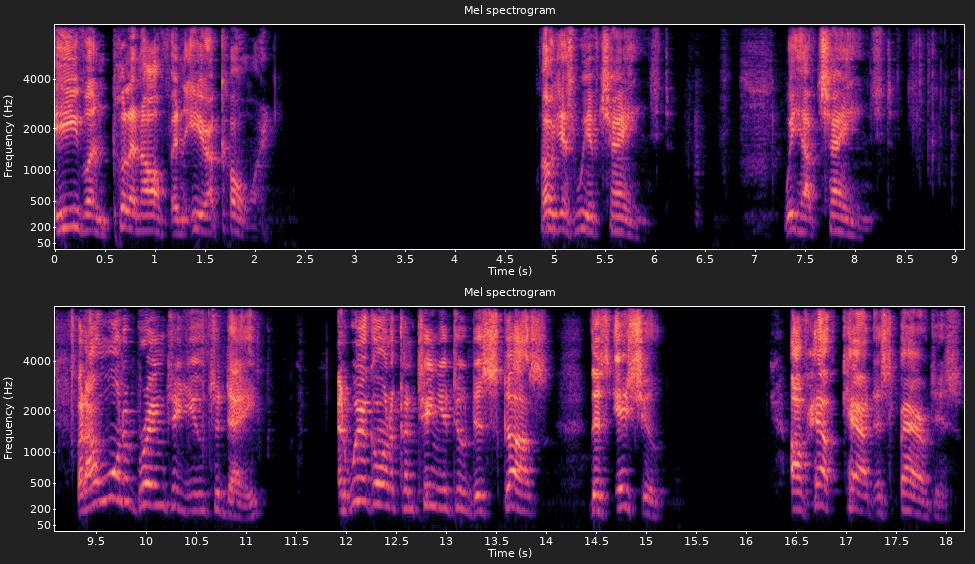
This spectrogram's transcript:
even pulling off an ear of corn. Oh, yes, we have changed. We have changed. But I want to bring to you today, and we're going to continue to discuss this issue of healthcare disparities.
